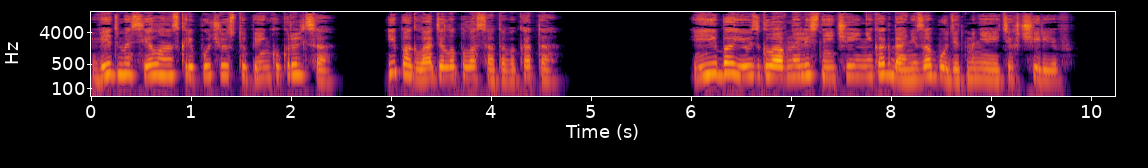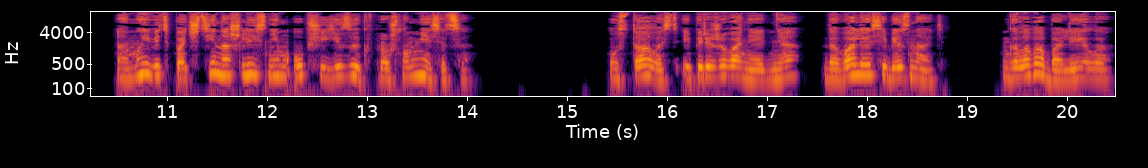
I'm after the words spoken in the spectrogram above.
Ведьма села на скрипучую ступеньку крыльца и погладила полосатого кота. И, боюсь, главный лесничий никогда не забудет мне этих чирьев. А мы ведь почти нашли с ним общий язык в прошлом месяце. Усталость и переживания дня давали о себе знать. Голова болела,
